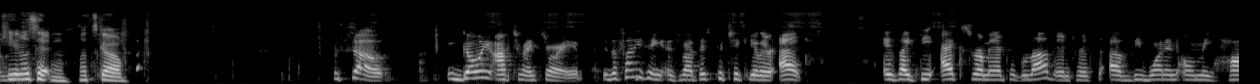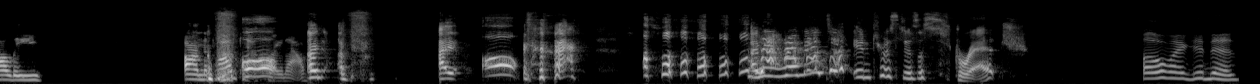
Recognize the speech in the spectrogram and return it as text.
Tequila's hitting. Let's go. So, going off to my story, the funny thing is about this particular ex is like the ex romantic love interest of the one and only Holly on the podcast Oh. right now. I, I, Oh, I mean, romantic interest is a stretch. oh my goodness.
